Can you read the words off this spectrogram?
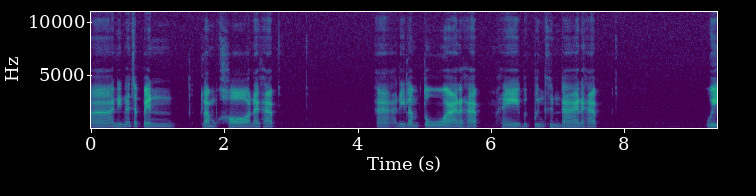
อ่า อันนี้น่าจะเป็นลำคอนะครับ อ่า อันนี้ลำตัวนะครับ ให้บึกบึนขึ้นได้นะครับวิ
